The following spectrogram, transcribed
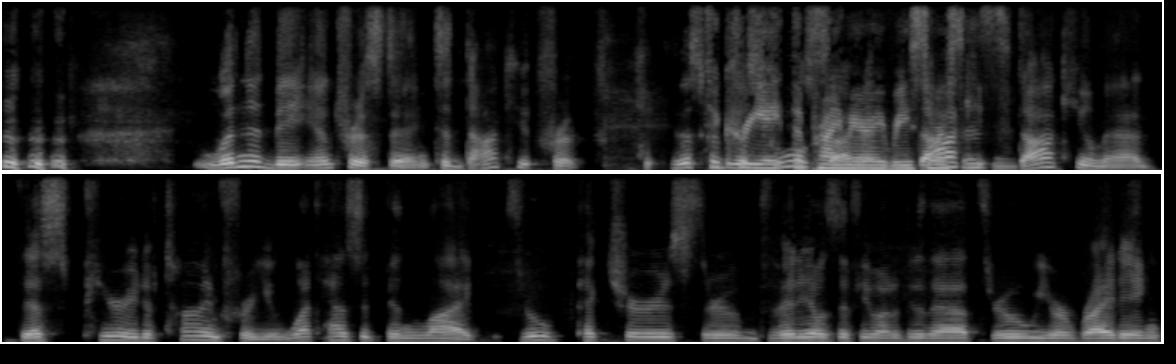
Wouldn't it be interesting to document for this to could a create the primary assignment, docu- resources. document this period of time for you. What has it been like? Through pictures through videos if you want to do that through your writing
